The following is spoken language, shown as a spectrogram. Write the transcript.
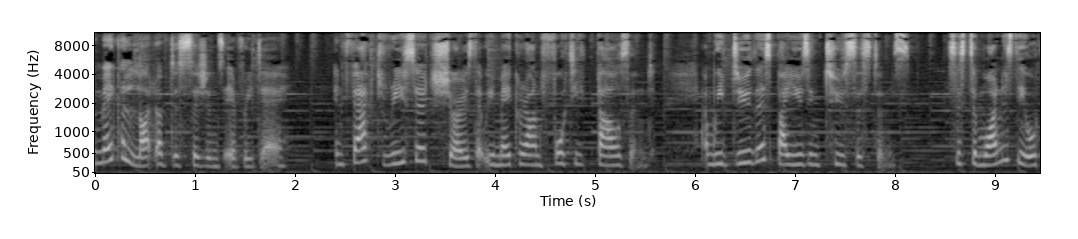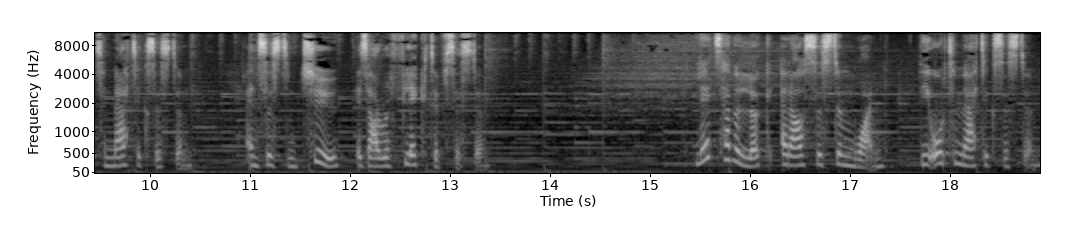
make a lot of decisions every day. In fact, research shows that we make around 40,000, and we do this by using two systems. System 1 is the automatic system, and System 2 is our reflective system. Let's have a look at our System 1, the automatic system.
